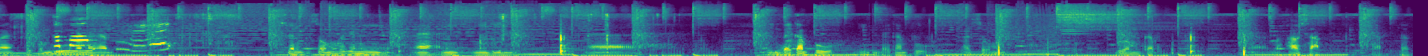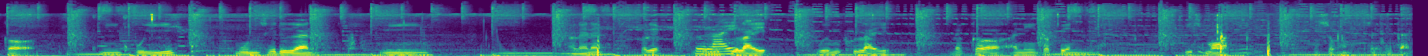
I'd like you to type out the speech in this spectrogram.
มาผสมดินกันนะครับ ส่วนผสมก็จะมี อ่า นี่ มีดิน อ่า ดินใบกัมปู ดินใบกัมปู ผสมรวมกับมะพร้าวสับครับ แล้วก็มีปุ๋ยมูลไส้เดือน มีอะไรนะเขาเรียกเบอไลท์คูไลท์เวอร์มิคูไลท์แล้วก็อันนี้ก็เป็นพีชมอสผสมใส่ด้วยกัน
